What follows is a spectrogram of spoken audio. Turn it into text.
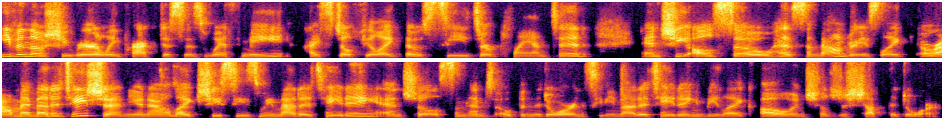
even though she rarely practices with me, I still feel like those seeds are planted. And she also has some boundaries like around my meditation, you know, like she sees me meditating and she'll sometimes open the door and see me meditating and be like, oh, and she'll just shut the door.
